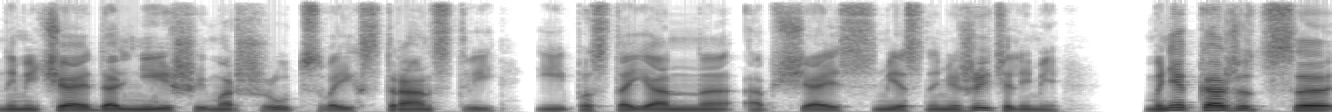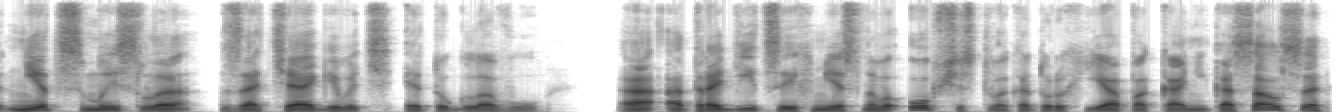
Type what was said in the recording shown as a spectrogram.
намечая дальнейший маршрут своих странствий и постоянно общаясь с местными жителями, мне кажется, нет смысла затягивать эту главу, а о традициях местного общества, которых я пока не касался,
